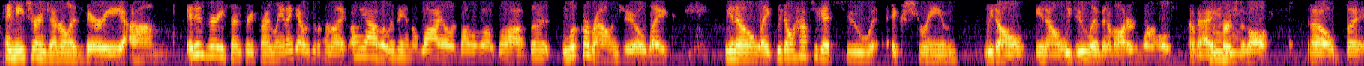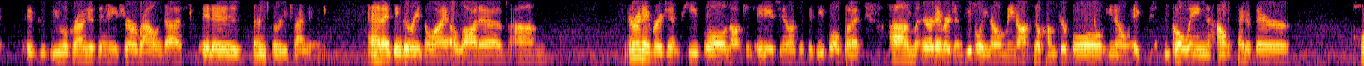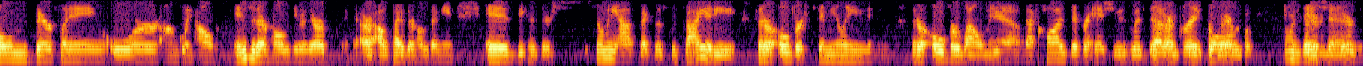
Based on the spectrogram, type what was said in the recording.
and nature in general is very um it is very sensory friendly and I get when people come like, Oh yeah, but living in the wild, blah blah blah blah but look around you. Like you know, like we don't have to get too extreme. We don't, you know, we do live in a modern world, okay, Mhm. first of all. So but if you look around at the nature around us, it is sensory friendly. And I think the reason why a lot of um neurodivergent people, not just ADHD and autistic people, but um, neurodivergent people, you know, may not feel comfortable, you know, going outside of their homes barefooting or um, going out into their homes, even if they are, are outside of their homes, I mean, is because there's so many aspects of society that are overstimulating, that are overwhelming, Yeah. that cause different issues with That are different people's barefoot. So much better to be conditions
